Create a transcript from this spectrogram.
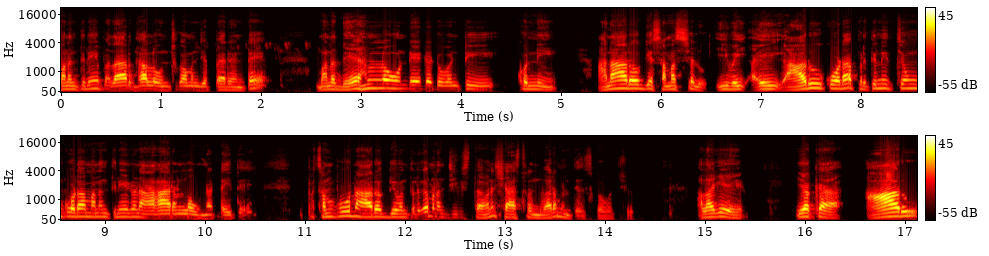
మనం తినే పదార్థాల్లో ఉంచుకోమని చెప్పారంటే మన దేహంలో ఉండేటటువంటి కొన్ని అనారోగ్య సమస్యలు ఇవి ఈ ఆరు కూడా ప్రతినిత్యం కూడా మనం తినేటువంటి ఆహారంలో ఉన్నట్టయితే సంపూర్ణ ఆరోగ్యవంతులుగా మనం జీవిస్తామని శాస్త్రం ద్వారా మనం తెలుసుకోవచ్చు. అలాగే ఈ యొక్క ఆరు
